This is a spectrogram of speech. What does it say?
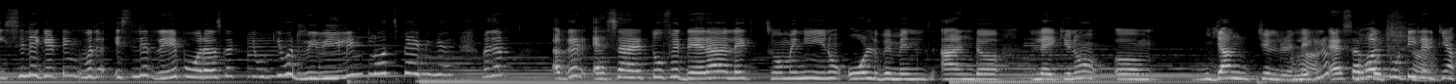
इसलिए गेटिंग मतलब इसलिए रेप हो रहा है उसका क्योंकि वो रिवीलिंग क्लोथ्स पहनी है। मतलब अगर ऐसा है तो फिर there are like so many you know old womens and like you know young children लेकिन ऐसा बहुत छोटी हाँ. लड़कियाँ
